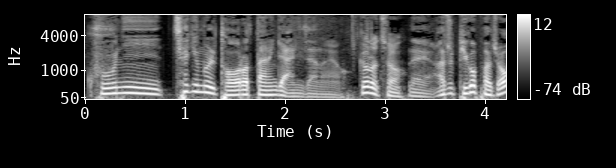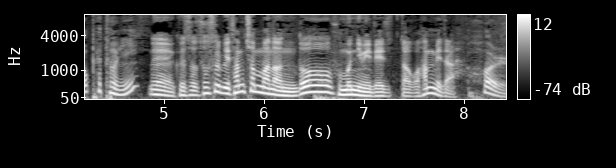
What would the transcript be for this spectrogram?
군이 책임을 덜었다는 게 아니잖아요. 그렇죠. 네, 아주 비겁하죠 패턴이. 네, 그래서 수술비 3천만 원도 부모님이 내줬다고 합니다. 헐.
